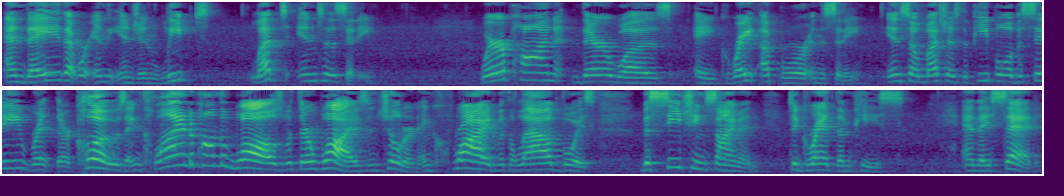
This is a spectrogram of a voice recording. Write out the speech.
And they that were in the engine leaped leapt into the city. Whereupon there was a great uproar in the city, insomuch as the people of the city rent their clothes and climbed upon the walls with their wives and children, and cried with a loud voice, beseeching Simon to grant them peace. And they said,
